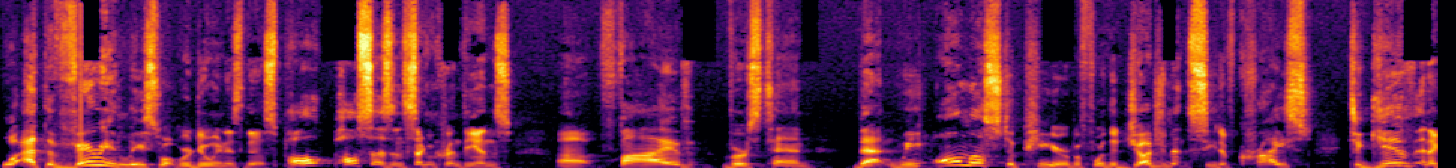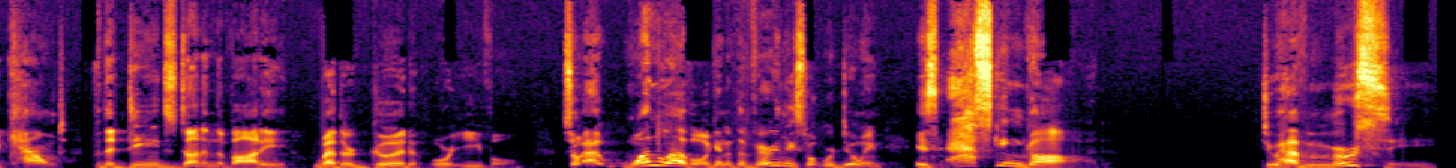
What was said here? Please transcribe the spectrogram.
Well, at the very least, what we're doing is this. Paul, Paul says in 2 Corinthians uh, 5, verse 10, that we all must appear before the judgment seat of Christ to give an account for the deeds done in the body, whether good or evil. So, at one level, again, at the very least, what we're doing is asking God to have mercy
